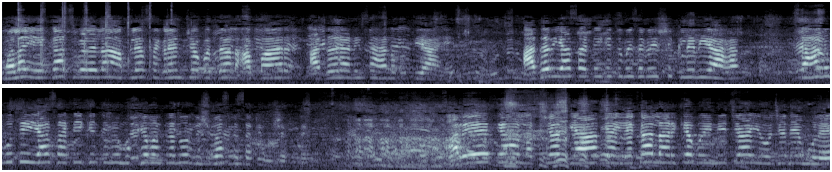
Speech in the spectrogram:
मला एकाच वेळेला आपल्या सगळ्यांच्या बद्दल अपार आदर आणि सहानुभूती आहे. आदर यासाठी की तुम्ही सगळी शिकलेली आहात? सहानुभूती यासाठी की तुम्ही मुख्यमंत्र्यांवर विश्वास कसा ठेवू शकता? अरे त्या लक्षात घ्या त्या एका लाडक्या बहिणीच्या योजनेमुळे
